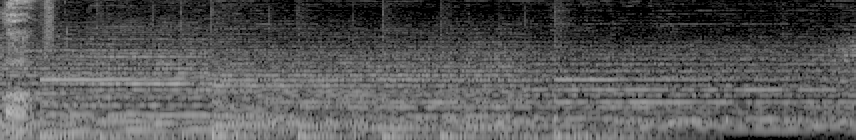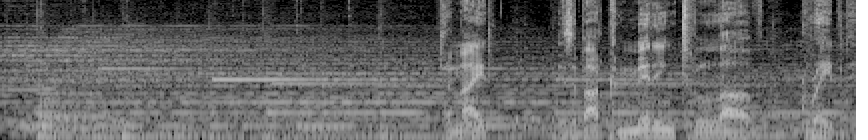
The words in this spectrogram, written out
love. Tonight is about committing to love greatly.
